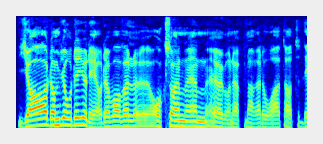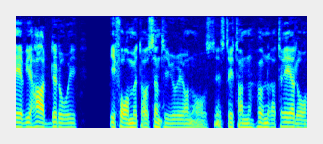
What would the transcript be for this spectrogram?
Ja, de gjorde ju det och det var väl också en, en ögonöppnare då att, att det vi hade då i, i form av Centurion och Stridsvagn 103 då,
